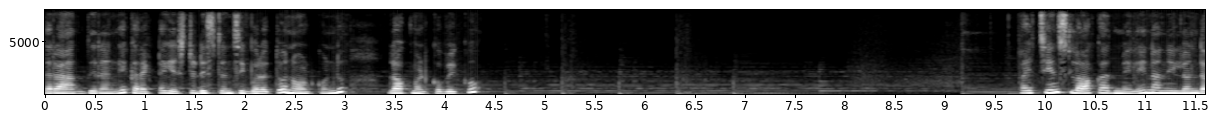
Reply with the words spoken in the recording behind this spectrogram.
ಥರ ಆಗದಿರಂಗೆ ಕರೆಕ್ಟಾಗಿ ಎಷ್ಟು ಡಿಸ್ಟೆನ್ಸಿಗೆ ಬರುತ್ತೋ ನೋಡಿಕೊಂಡು ಲಾಕ್ ಮಾಡ್ಕೋಬೇಕು. ಫೈ ಚೈನ್ಸ್ ಲಾಕ್ ಆದಮೇಲೆ ನಾನು ಇಲ್ಲೊಂದು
